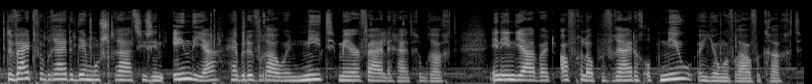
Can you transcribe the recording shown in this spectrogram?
De wijdverbreide demonstraties in India hebben de vrouwen niet meer veiligheid gebracht. In India werd afgelopen vrijdag opnieuw een jonge vrouw verkracht.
